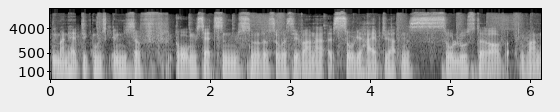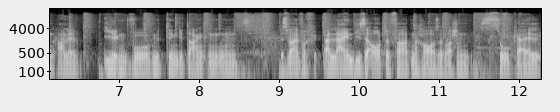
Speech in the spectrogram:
man hätte uns nicht auf Drogen setzen müssen oder sowas. Wir waren so gehypt, wir hatten so Lust darauf, waren alle irgendwo mit den Gedanken und es war einfach, allein diese Autofahrt nach Hause war schon so geil.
